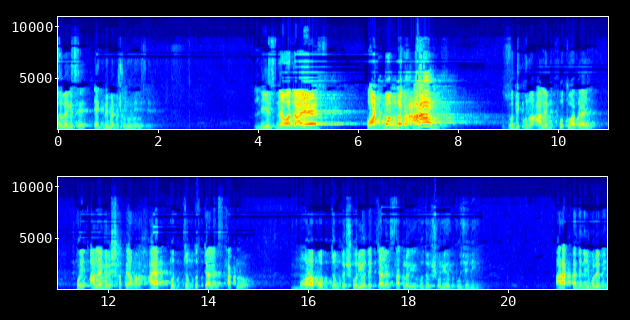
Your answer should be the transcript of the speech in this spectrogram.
চলে গেছে। এগ্রিমেন্ট শুরু হয়েছে। লিজ নেওয়া যায় কট বন্ধক হারাম। যদি কোনো আলেম ফতুয়া দেয়, ওই আলেমের সাথে আমার হায়াত পর্যন্ত চ্যালেঞ্জ থাকল, মরা পর্যন্ত শরীয়তের চ্যালেঞ্জ থাকল, এই হুজুর শরীয়ত বুঝেনি। আর একটা জিনিস বলেনি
